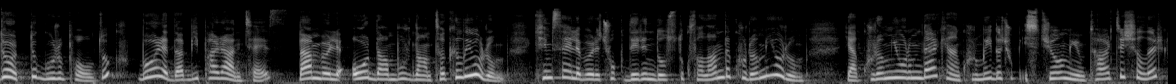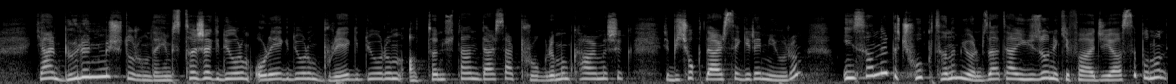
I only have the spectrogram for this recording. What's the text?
dörtlü grup olduk. Bu arada bir parantez. Ben böyle oradan buradan takılıyorum. Kimseyle böyle çok derin dostluk falan da kuramıyorum. Ya kuramıyorum derken kurmayı da çok istiyor muyum tartışılır. Yani bölünmüş durumdayım. Staja gidiyorum, oraya gidiyorum, buraya gidiyorum. Alttan üstten dersler, programım karmaşık. Birçok derse giremiyorum. İnsanları da çok tanımıyorum. Zaten 112 faciası bunun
